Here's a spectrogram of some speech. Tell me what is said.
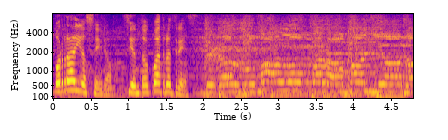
Por Radio 0, 104.3. Dejar lo malo para mañana.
